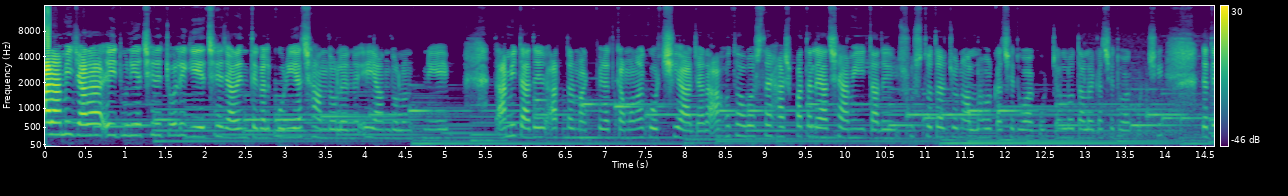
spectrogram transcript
আর আমি যারা এই দুনিয়া ছেড়ে চলে গিয়েছে, যারা ইন্তেকাল করিয়াছে আন্দোলন, এই আন্দোলন নিয়ে, আমি তাদের আত্মার মাগফিরাত কামনা করছি। আর যারা আহত অবস্থায় হাসপাতালে আছে, আমি তাদের সুস্থতার জন্য আল্লাহর কাছে দোয়া করছি, আল্লাহ তালার কাছে দোয়া করছি, যাতে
